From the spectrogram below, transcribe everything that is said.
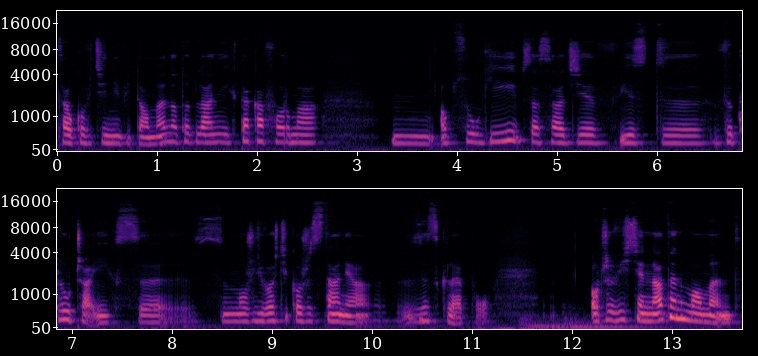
całkowicie niewidome, no to dla nich taka forma mm, obsługi w zasadzie jest, wyklucza ich z, z możliwości korzystania ze sklepu. Oczywiście na ten moment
